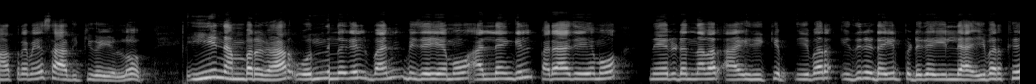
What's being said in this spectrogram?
മാത്രമേ സാധിക്കുകയുള്ളൂ. ഈ നമ്പറുകാർ ഒന്നുകിൽ വൻ വിജയമോ അല്ലെങ്കിൽ പരാജയമോ നേരിടുന്നവർ ആയിരിക്കും. ഇവർ ഇതിനിടയിൽ പെടുകയില്ല. ഇവർക്ക്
